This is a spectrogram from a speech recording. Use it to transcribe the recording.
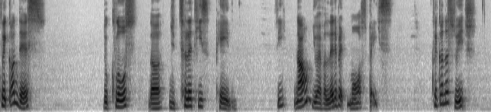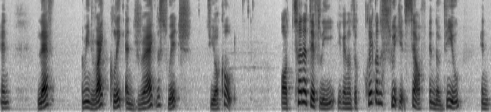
click on this to close the utilities pane. See, now you have a little bit more space click on the switch and left, I mean right click and drag the switch to your code. Alternatively, you can also click on the switch itself in the view and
